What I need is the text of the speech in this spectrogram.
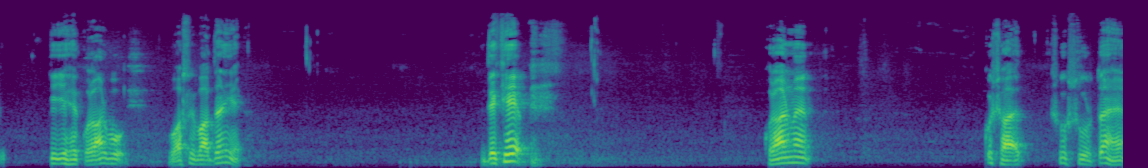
کہ یہ ہے قرآن وہ وہ اصل بات نہیں ہے دیکھیے قرآن میں کچھ کچھ خوبصورتیں ہیں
